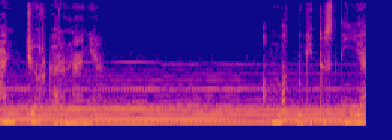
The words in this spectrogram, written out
hancur karenanya. Ombak begitu setia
